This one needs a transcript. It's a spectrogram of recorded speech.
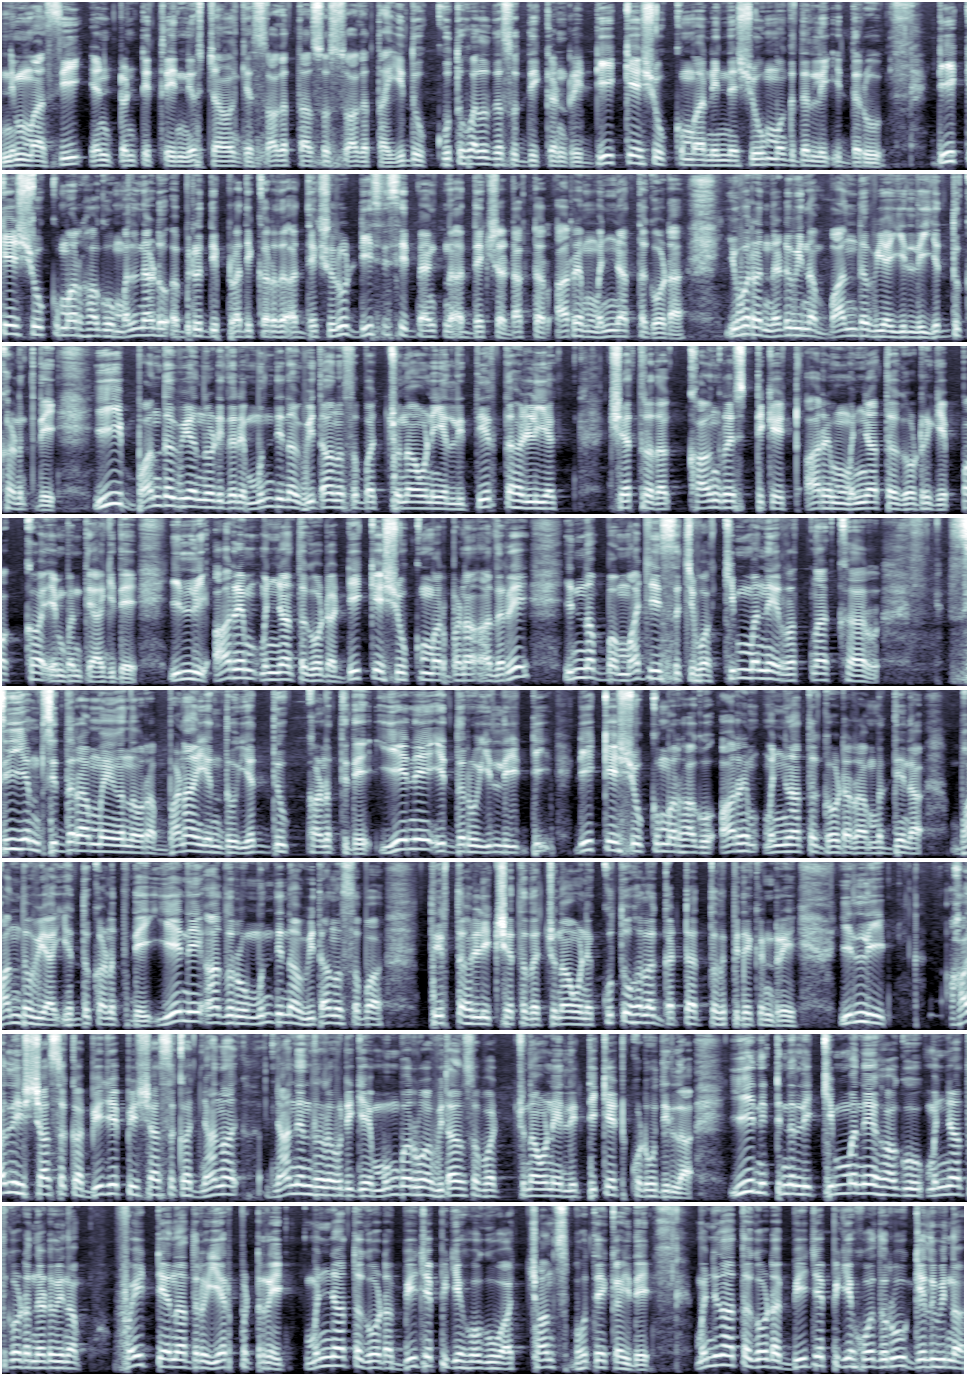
ನಿಮ್ಮ C N twenty three news ಚಾನಲ್ಗೆ ಸ್ವಾಗತ, ಸುಸ್ವಾಗತ. ಇದು ಕುತೂಹಲದ ಸುದ್ದಿ ಕಣ್ರಿ. ಡಿ ಕೆ ಶಿವಕುಮಾರ್ ನಿನ್ನೆ ಶಿವಮೊಗ್ಗದಲ್ಲಿ ಇದ್ದರು. ಡಿ ಕೆ ಶಿವಕುಮಾರ್ ಹಾಗೂ ಮಲೆನಾಡು ಅಭಿವೃದ್ಧಿ ಪ್ರಾಧಿಕಾರದ ಅಧ್ಯಕ್ಷರು ಡಿ ಸಿ ಸಿ ಬ್ಯಾಂಕ್ನ ಅಧ್ಯಕ್ಷ ಡಾಕ್ಟರ್ ಆರ್ ಎಂ ಮಂಜಾತಗೌಡ ಇವರ ನಡುವಿನ ಬಾಂಧವ್ಯ ಇಲ್ಲಿ ಎದ್ದು ಕಾಣುತ್ತಿದೆ. ಈ ಬಾಂಧವ್ಯ ನೋಡಿದರೆ ಮುಂದಿನ ವಿಧಾನಸಭಾ ಚುನಾವಣೆಯಲ್ಲಿ ತೀರ್ಥಹಳ್ಳಿಯ ಕ್ಷೇತ್ರದ ಕಾಂಗ್ರೆಸ್ ಟಿಕೆಟ್ ಆರ್ ಎಂ ಮಂಜಾತಗೌಡರಿಗೆ ಪಕ್ಕಾ ಎಂಬಂತೆ ಆಗಿದೆ. ಇಲ್ಲಿ R M Manjathagowda D K Shivakumar ಬಣ ಆದರೆ ಇನ್ನೊಬ್ಬ ಮಾಜಿ ಸಚಿವ ಕಿಮ್ಮನೆ ರತ್ನಾಕರ್ ಸಿ ಎಂ ಸಿದ್ದರಾಮಯ್ಯನವರ ಬಣ ಎಂದು ಎದ್ದು ಕಾಣುತ್ತಿದೆ. ಏನೇ ಇದ್ದರೂ ಇಲ್ಲಿ ಡಿ ಡಿ ಕೆ ಶಿವಕುಮಾರ್ ಹಾಗೂ ಆರ್ ಎಂ ಮಂಜುನಾಥಗೌಡರ ಮಧ್ಯದ ಬಾಂಧವ್ಯ ಎದ್ದು ಕಾಣುತ್ತಿದೆ. ಏನೇ ಆದರೂ ಮುಂದಿನ ವಿಧಾನಸಭಾ ತೀರ್ಥಹಳ್ಳಿ ಕ್ಷೇತ್ರದ ಚುನಾವಣೆ ಕುತೂಹಲ ಘಟ್ಟ ತಲುಪಿದೆ ಕಣ್ರಿ. ಇಲ್ಲಿ ಹಾಲಿ ಶಾಸಕ ಬಿ ಜೆ ಪಿ ಶಾಸಕ ಜ್ಞಾನ ಜ್ಞಾನೇಂದ್ರರವರಿಗೆ ಮುಂಬರುವ ವಿಧಾನಸಭಾ ಚುನಾವಣೆಯಲ್ಲಿ ಟಿಕೆಟ್ ಕೊಡುವುದಿಲ್ಲ. ಈ ನಿಟ್ಟಿನಲ್ಲಿ ಕಿಮ್ಮನೆ ಹಾಗೂ ಮಂಜಾತಗೌಡ ನಡುವಿನ ಫೈಟ್ ಏನಾದರೂ ಏರ್ಪಟ್ಟರೆ ಮಂಜುನಾಥಗೌಡ ಬಿ ಜೆ ಪಿಗೆ ಹೋಗುವ ಚಾನ್ಸ್ ಬಹುತೇಕ ಇದೆ. ಮಂಜುನಾಥಗೌಡ ಬಿ ಜೆ ಪಿಗೆ ಹೋದರೂ ಗೆಲುವಿನ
